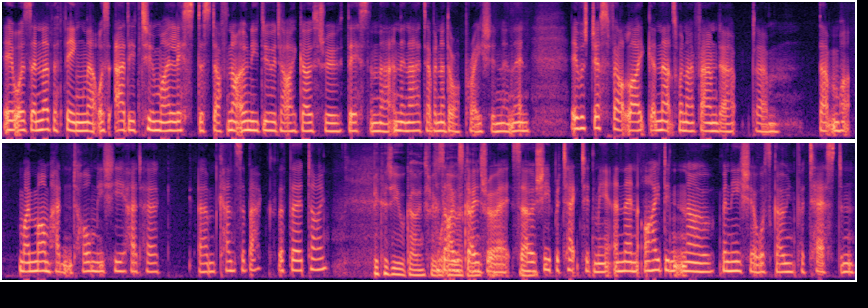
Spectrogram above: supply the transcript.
it was another thing that was added to my list of stuff. Not only did I go through this and that, and then I had to have another operation, and then it was just felt like, and that's when I found out um, that my my mom hadn't told me she had her um, cancer back the third time. Because you were going through Because I was going, going through, through it. So yeah. she protected me. And then I didn't know Benicia was going for test and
